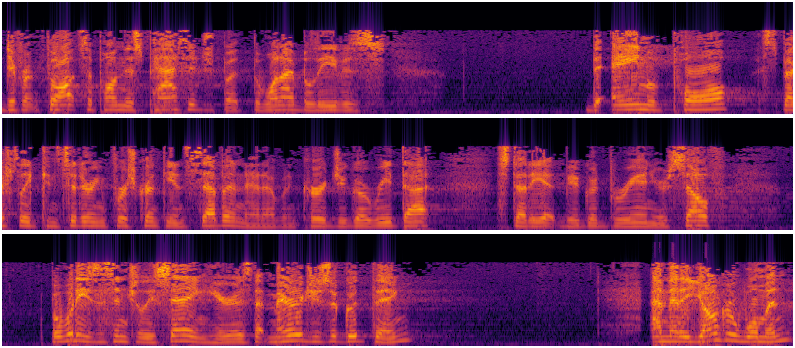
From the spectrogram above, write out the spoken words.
different thoughts upon this passage, but the one I believe is the aim of Paul, especially considering 1 Corinthians 7, and I would encourage you to go read that, study it, be a good Berean yourself, but what he's essentially saying here is that marriage is a good thing, and that a younger woman,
